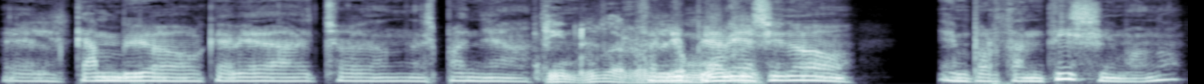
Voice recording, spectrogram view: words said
el cambio que había hecho en España Sin duda, Felipe había sido importantísimo, ¿no?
